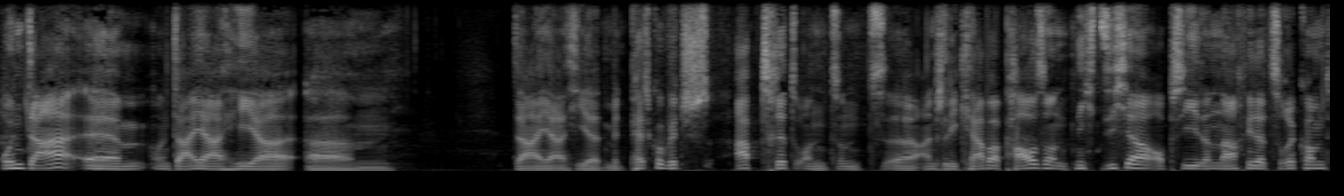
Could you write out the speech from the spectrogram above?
Und da, ähm, und da ja hier, ähm, da ja hier mit Petkovic abtritt und, und äh, Angelique Kerber Pause und nicht sicher, ob sie danach wieder zurückkommt,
